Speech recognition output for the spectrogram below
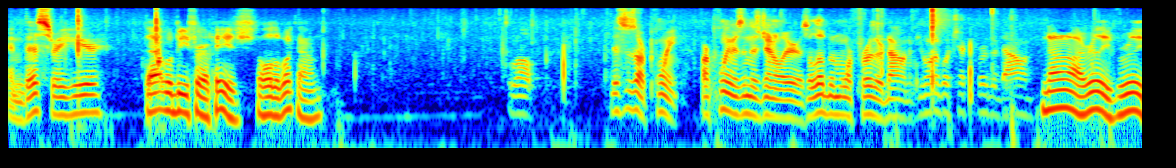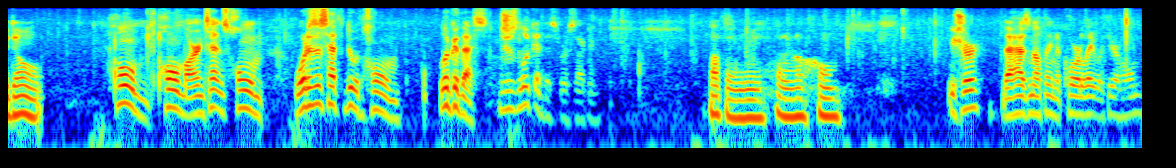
and this right here. That would be for a page to hold the book down. Well, this is our point. Our point was in this general area. It's a little bit more further down. If you want to go check further down. No, no, no. I really, really don't. Home, home. Our intent is home. What does this have to do with home? Look at this. Just look at this for a second. Nothing to me. I don't know. Home. You sure? That has nothing to correlate with your home?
